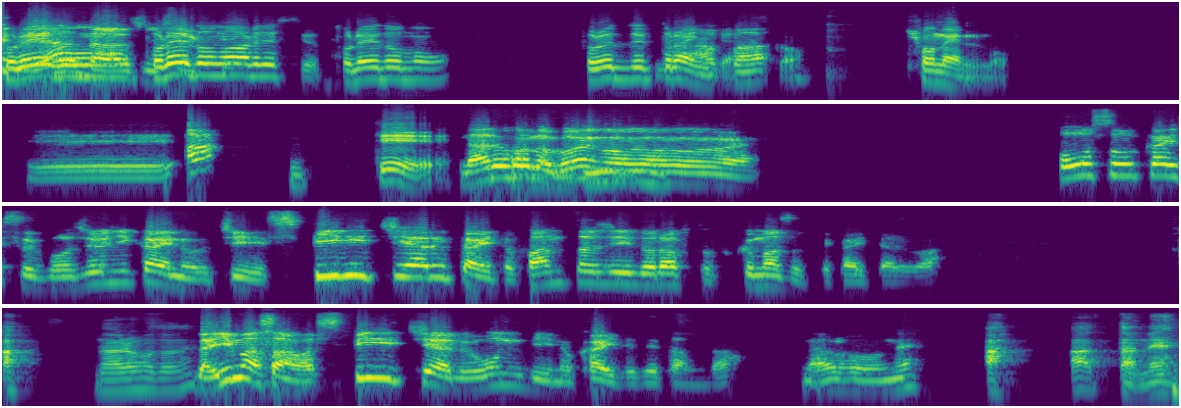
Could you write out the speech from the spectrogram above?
トレードの、トレードのあれですよ。トレードの、トレードデッドラインじゃないですか。去年の。えー、あで、なるほど。ごめんごめんごめんごめん。放送回数52回のうち、スピリチュアル回とファンタジードラフト含まずって書いてあるわ。なるほどねだ。今さんはスピリチュアルオンリーの回で出たんだ。なるほどね。あ、あったね。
